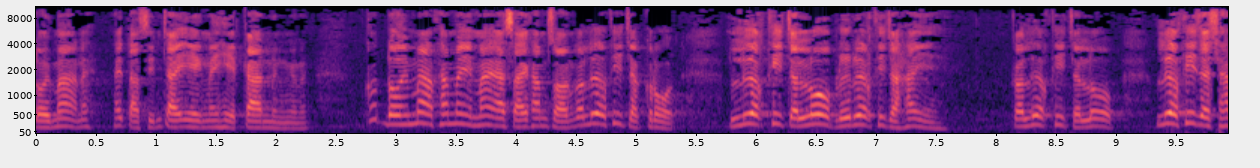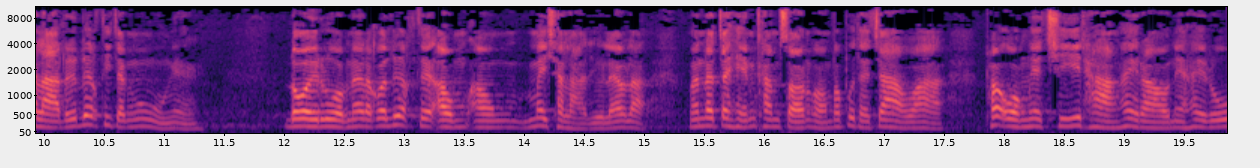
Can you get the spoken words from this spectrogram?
โดยมากนะให้ตัดสินใจเองในเหตุการณ์หนึ่งนะก็โดยมากถ้าไม่ไม่อาศัยคำสอนก็เลือกที่จะโกรธ เลือกที่จะโลภหรือเลือกที่จะให้ ก็เลือกที่จะโลภเลือกที่จะฉลาดหรือเลือกที่จะงูไงโดยรวมนะเราก็เลือกจะเอาเอาไม่ฉลาดอยู่แล้วล่ะ มันเราจะเห็นคำสอนของพระพุทธเจ้าว่า พระองค์เนี่ยชี้ทางให้เราเนี่ยให้รู้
